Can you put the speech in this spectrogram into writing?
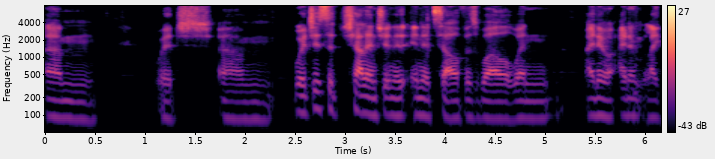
um which um, which is a challenge in in itself as well. When I know I don't like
